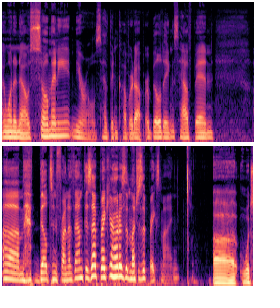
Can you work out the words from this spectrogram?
I want to know: so many murals have been covered up, or buildings have been um, built in front of them. Does that break your heart as much as it breaks mine? uh which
